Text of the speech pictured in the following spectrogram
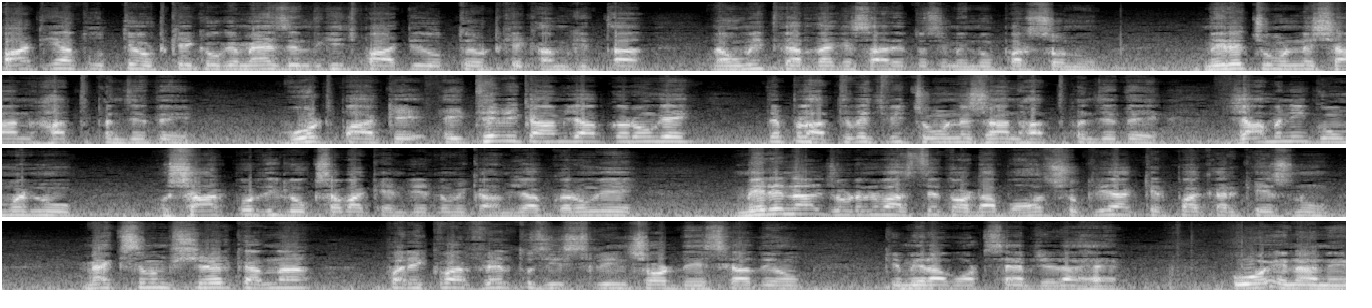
ਪਾਰਟੀਆਂ ਤੋਂ ਉੱਤੇ ਉੱਠ ਕੇ, ਕਿਉਂਕਿ ਮੈਂ ਜ਼ਿੰਦਗੀ 'ਚ ਪਾਰਟੀ ਤੋਂ ਉੱਤੇ ਉੱਠ ਕੇ ਕੰਮ ਕੀਤਾ। ਮੈਂ ਉਮੀਦ ਕਰਦਾ ਕਿ ਸਾਰੇ ਤੁਸੀਂ ਮੈਨੂੰ ਪਰਸੋਂ ਨੂੰ ਮੇਰੇ ਚੋਣ ਨਿਸ਼ਾਨ ਹੱਥ ਪੰਜੇ ਤੇ ਵੋਟ ਪਾ ਕੇ ਇੱਥੇ ਵੀ ਕਾਮਯਾਬ ਕਰੋਗੇ ਤੇ ਭਲੱਥ ਵਿੱਚ ਵੀ ਚੋਣ ਨਿਸ਼ਾਨ ਹੱਥ ਪੰਜੇ ਤੇ ਜਾਮਨੀ ਗੋਮਰ ਨੂੰ ਹੁਸ਼ਿਆਰਪੁਰ ਦੀ ਲੋਕ ਸਭਾ ਕੈਂਡੀਡੇਟ ਨੂੰ ਵੀ ਕਾਮਯਾਬ ਕਰੋਗੇ। ਮੇਰੇ ਨਾਲ ਜੁੜਨ ਵਾਸਤੇ ਤੁਹਾਡਾ ਬਹੁਤ ਸ਼ੁਕਰੀਆ। ਕਿਰਪਾ ਕਰਕੇ ਇਸ ਨੂੰ ਮੈਕਸਿਮਮ ਸ਼ੇਅਰ ਕਰਨਾ। ਪਰ ਇੱਕ ਵਾਰ ਫਿਰ ਤੁਸੀਂ ਸਕਰੀਨਸ਼ਾਟ ਦੇ ਸਕਦੇ ਹੋ ਕਿ ਮੇਰਾ WhatsApp ਜਿਹੜਾ ਹੈ, ਉਹ ਇਹਨਾਂ ਨੇ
